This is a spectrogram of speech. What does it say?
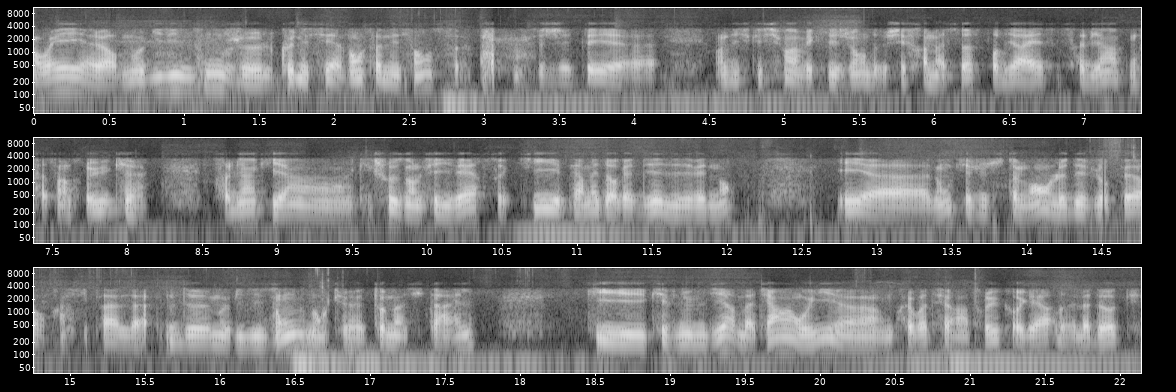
Oui, alors Mobilisons, je le connaissais avant sa naissance. J'étais euh, en discussion avec les gens de chez Framasoft pour dire eh, ce serait bien qu'on fasse un truc, ce serait bien qu'il y ait quelque chose dans le fait divers qui permet d'organiser des événements. Et euh, donc il y a justement le développeur principal de Mobilisons, donc euh, Thomas Citarel, qui, est venu me dire bah tiens oui on prévoit de faire un truc, regarde la doc,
